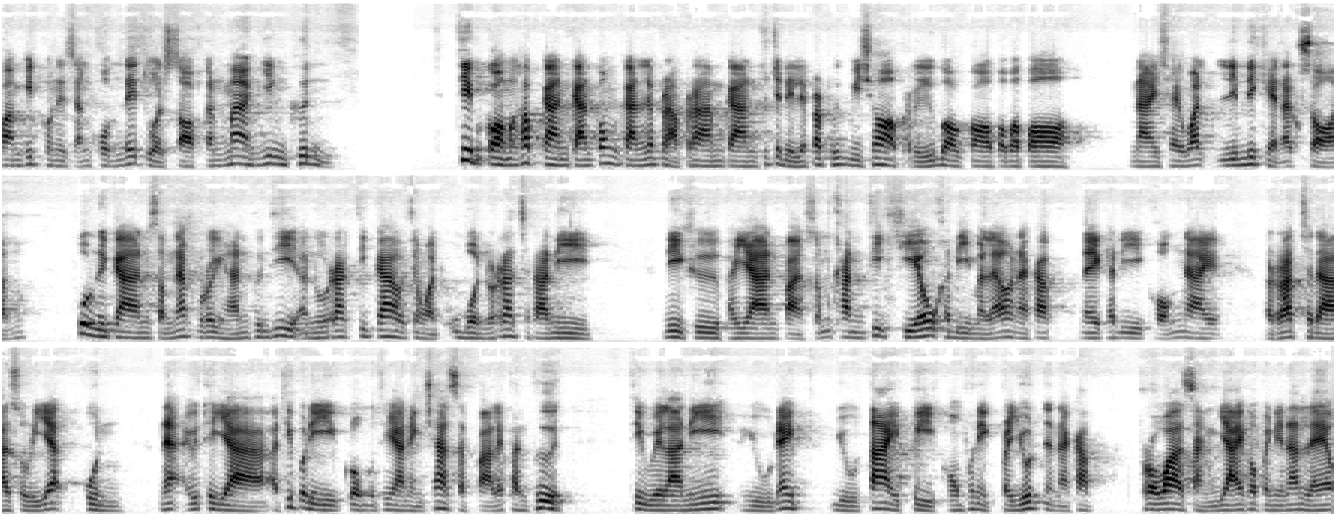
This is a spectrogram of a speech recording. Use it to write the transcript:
ความคิดคนในสังคมได้ตรวจสอบกันมากยิ่งขึ้น ที่ประกอบังคับการการป้องกันและปราบปรามการทุจริตและประพฤติมิชอบ หรือบกปปปนายชัยวัฒน์ลิมลิเขตอักษร ผู้อำนวยการสำนักบริหารพื้นที่อนุรักษ์ที่ 9 จังหวัดอุบลราชธานี นี่คือพยานปากสำคัญที่เคี้ยวคดีมาแล้วนะครับ ในคดีของนายรัชดาสุริยะกุลณอยุธยาอธิบดีกรมอุทยานแห่งชาติสัตว์ป่าและพันธุ์พืช ที่เวลานี้อยู่ได้อยู่ใต้ปีกของพลเอกประยุทธ์นยนะครับ เพราะว่าสั่งย้ายเข้าไปในนั้นแล้ว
